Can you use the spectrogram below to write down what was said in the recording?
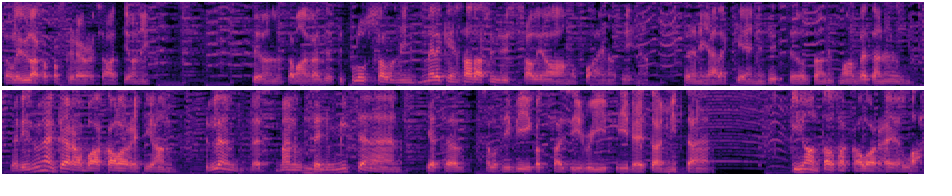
se oli yläkapapriorisaatio, niin samaan aikaan. Tietysti plussalla, niin melkein sada sysissä oli aamupaino siinä sen jälkeen, niin sitten tota, nyt mä oon vetänyt, vedin yhden kerran vaan kalorit ihan silleen, että mä en mm. tehnyt mitään, tiedätkö, sellaisia viikoittaisia refeedejä tai mitään, ihan tasakaloreilla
